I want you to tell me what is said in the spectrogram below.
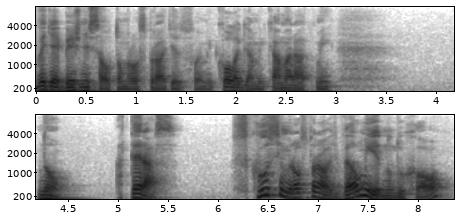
vedia aj bežne sa o tom rozprávate so svojimi kolegami, kamarátmi. No a teraz skúsim rozprávať veľmi jednoducho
